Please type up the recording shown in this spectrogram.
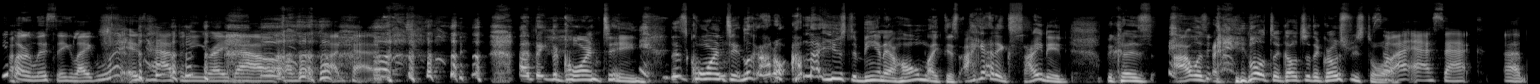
People are listening. Like, what is happening right now on the podcast? I think the quarantine, this quarantine. Look, I don't. I'm not used to being at home like this. I got excited because I was able to go to the grocery store. So I asked Zach, um,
